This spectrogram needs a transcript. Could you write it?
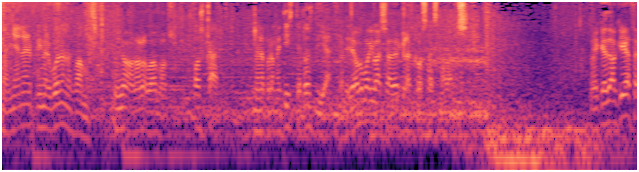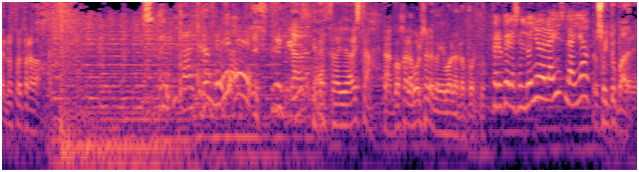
Mañana en el primer vuelo nos vamos. No, no lo vamos. Oscar, me lo prometiste, dos días. Pero yo cómo iba a saber que las cosas estaban así. Me quedo aquí a hacer nuestro trabajo. ¿Qué me has traído a esta? Me coge la bolsa y me llevo al aeropuerto. ¿Pero que eres el dueño de la isla ya? Yo soy tu padre.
